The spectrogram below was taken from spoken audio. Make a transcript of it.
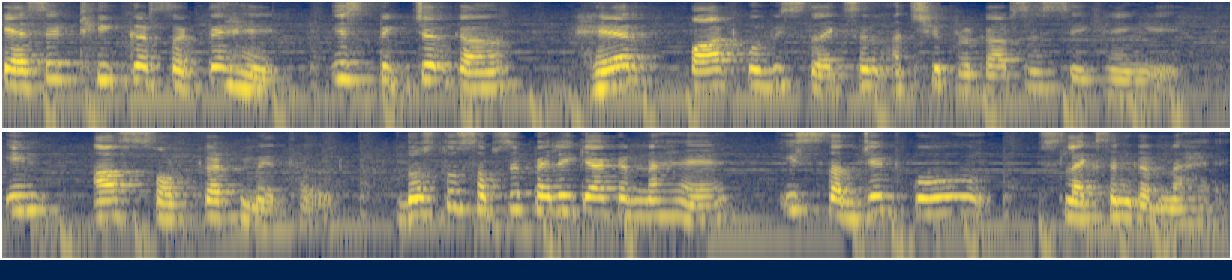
कैसे ठीक कर सकते हैं? इस पिक्चर का हेयर पार्ट को भी सिलेक्शन अच्छे प्रकार से सीखेंगे इन आ शॉर्टकट मेथड दोस्तों, सबसे पहले क्या करना है, इस सब्जेक्ट को सिलेक्शन करना है।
